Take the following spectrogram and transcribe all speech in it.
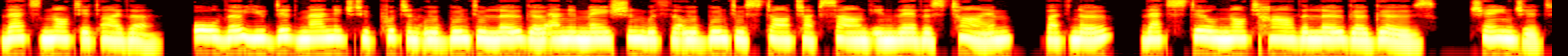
that's not it either. Although you did manage to put an Ubuntu logo animation with the Ubuntu startup sound in there this time, but no, that's still not how the logo goes. Change it.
